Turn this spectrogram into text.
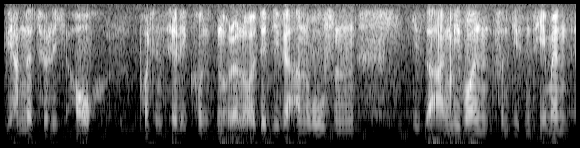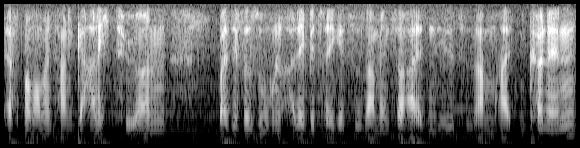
Wir haben natürlich auch potenzielle Kunden oder Leute, die wir anrufen, die sagen, die wollen von diesen Themen erstmal momentan gar nichts hören, weil sie versuchen, alle Beträge zusammenzuhalten, die sie zusammenhalten können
